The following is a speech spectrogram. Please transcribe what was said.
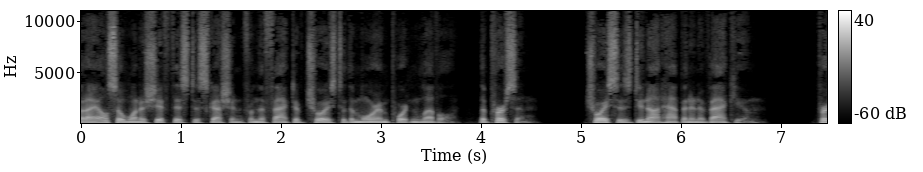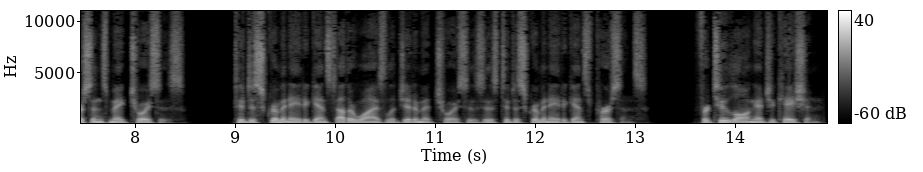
But I also want to shift this discussion from the fact of choice to the more important level the person. Choices do not happen in a vacuum. Persons make choices. To discriminate against otherwise legitimate choices is to discriminate against persons. For too long, education,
